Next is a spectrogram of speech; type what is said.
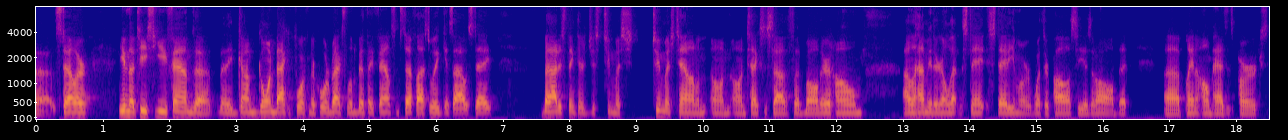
uh, stellar. Even though TCU found uh, they'd gone going back and forth in their quarterbacks a little bit, they found some stuff last week against Iowa State. But I just think there's just too much too much talent on, on, on Texas side of the football. They're at home. I don't know how many they're going to let in the sta- stadium or what their policy is at all, but uh, playing at home has its perks.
